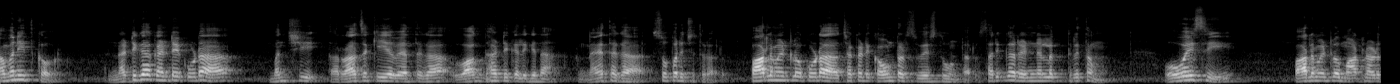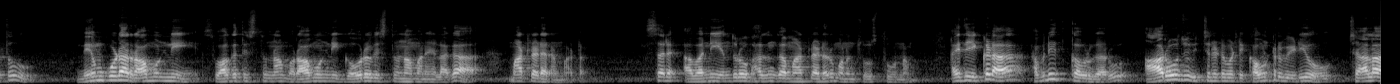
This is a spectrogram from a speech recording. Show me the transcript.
నవనీత్ కౌర్. నటిగా కంటే కూడా మంచి రాజకీయవేత్తగా వాగ్దాటి కలిగిన నేతగా సుపరిచితురాలు. పార్లమెంట్లో కూడా చక్కటి కౌంటర్స్ వేస్తూ ఉంటారు. సరిగ్గా రెండు నెలల క్రితం ఓవైసీ పార్లమెంట్లో మాట్లాడుతూ మేము కూడా రాముణ్ణి స్వాగతిస్తున్నాం రాముణ్ణి గౌరవిస్తున్నాం అనేలాగా మాట్లాడారనమాట సరే అవన్నీ ఎందులో భాగంగా మాట్లాడారో మనం చూస్తూ ఉన్నాం. అయితే ఇక్కడ అవినీత్ కౌర్ గారు ఆ రోజు ఇచ్చినటువంటి కౌంటర్ వీడియో చాలా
